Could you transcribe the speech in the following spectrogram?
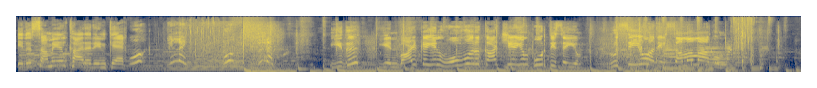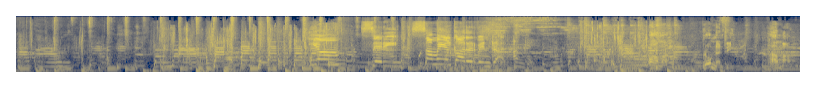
இது சமையல்காரரின் கேக். இல்லை. இது என் வாழ்க்கையின் ஒவ்வொரு காட்சியையும் பூர்த்தி செய்யும். ருசியும் அதில் சமமாகும். சரி சமையல்காரர் வென்றார். ஆமாம் ரொம்ப நன்றி. ஆமாம்.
